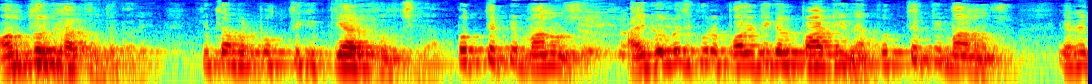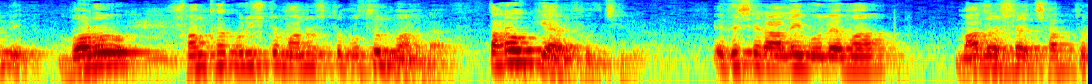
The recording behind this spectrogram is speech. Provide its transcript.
অন্তর্ঘাত হতে পারে। কিন্তু আমরা প্রত্যেকে কেয়ারফুল ছিলাম। প্রত্যেকটি মানুষ, আমি বলব যে কোনো পলিটিক্যাল পার্টি না, প্রত্যেকটি মানুষ, এখানে বড় সংখ্যাগরিষ্ঠ মানুষ তো মুসলমানরা, তারাও কেয়ারফুল ছিল। এদেশের আলিম উলেমা, মাদ্রাসার ছাত্র,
